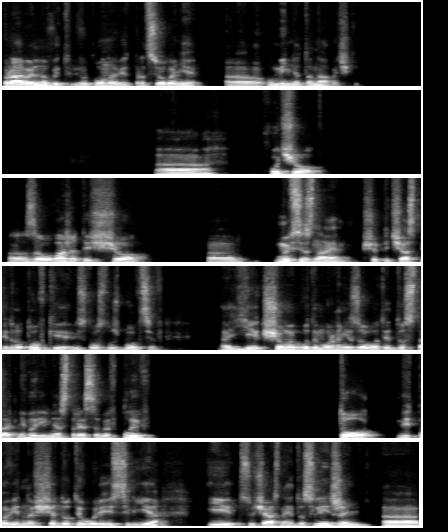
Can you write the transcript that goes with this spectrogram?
правильно виконує відпрацьовані е, уміння та навички. Е, хочу зауважити, що ми всі знаємо, що під час підготовки військовослужбовців, якщо ми будемо організовувати достатнього рівня стресовий вплив, то відповідно ще до теорії Сільє і сучасних досліджень, е,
